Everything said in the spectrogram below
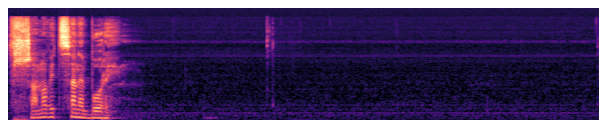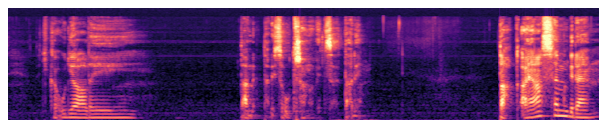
Třanovice Nebory. Teďka udělali... Tady, tady jsou Třanovice, tady. Tak a já jsem kde?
